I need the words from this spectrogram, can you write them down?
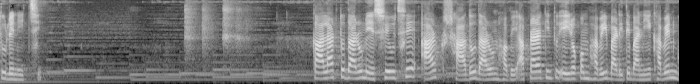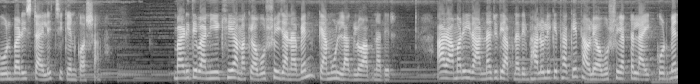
তুলে নিচ্ছি। কালার তো দারুণ এসেওছে আর স্বাদও দারুণ হবে। আপনারা কিন্তু এই রকমভাবেই বাড়িতে বানিয়ে খাবেন গোলবাড়ি স্টাইলে চিকেন কষা। বাড়িতে বানিয়ে খেয়ে আমাকে অবশ্যই জানাবেন কেমন লাগল আপনাদের। আর আমার এই রান্না যদি আপনাদের ভালো লেগে থাকে তাহলে অবশ্যই একটা লাইক করবেন,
